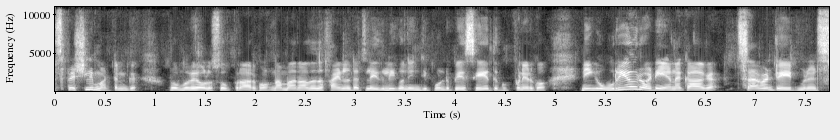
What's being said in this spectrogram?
எஸ்பெஷலி மட்டனுக்கு ரொம்பவே அவ்வளோ சூப்பராக இருக்கும். நம்ம அதனால இந்த ஃபைனல் டச்சில் இதுலேயும் கொஞ்சம் இஞ்சி பூண்டு பேஸ்ட் சேர்த்து குக் பண்ணியிருக்கோம். நீங்கள் ஒரே ஒரு வாட்டி எனக்காக seven to eight minutes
